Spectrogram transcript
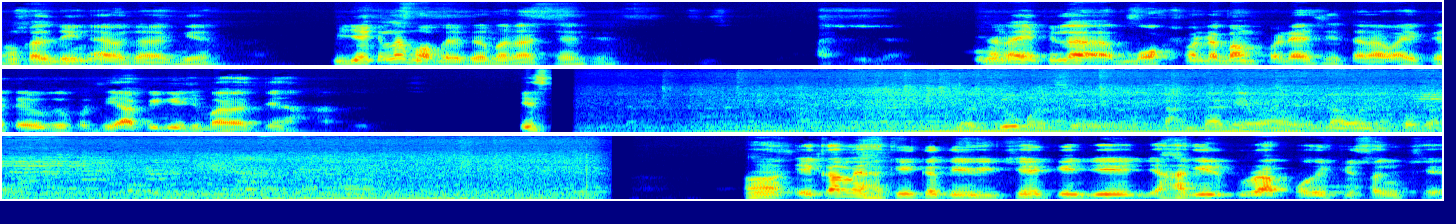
હું કાલે જઈને આવ્યો તારા ઘેર. બીજા કેટલા મોબાઈલ ઘરમાં રાખ્યા છે? ના ના એ પેલા બોક્સમાં ડબ્બામાં પડ્યા છે. તારા વાઈફે કહ્યું કે પછી આપી ગઈ છે બાળક ત્યાં. બધું મળશે. શાંતા કહેવા ઉતાવળ નતો કરાય. એક અમે હકીકત એવી છે કે જે જહાંગીરપુરા પોલીસ સ્ટેશન છે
